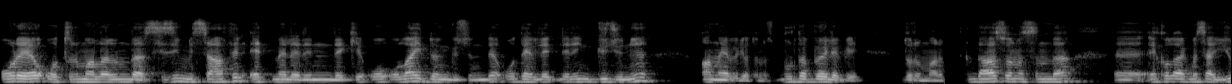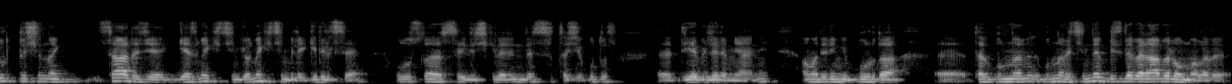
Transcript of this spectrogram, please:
oraya oturmalarında, sizi misafir etmelerindeki o olay döngüsünde o devletlerin gücünü anlayabiliyordunuz. Burada böyle bir durum var. Daha sonrasında e, ek olarak mesela yurt dışına sadece gezmek için, görmek için bile gidilse uluslararası ilişkilerin de stajı budur e, diyebilirim yani. Ama dediğim gibi burada e, tabii bunların bunlar için de bizle beraber olmaları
